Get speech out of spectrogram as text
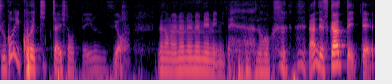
すごい声ちっちゃい人っているんですよ。なんか、めめめめめめみたいな。あの、何ですかって言って、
